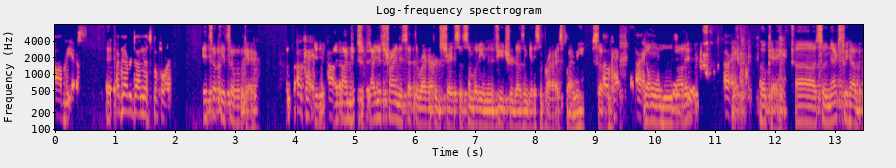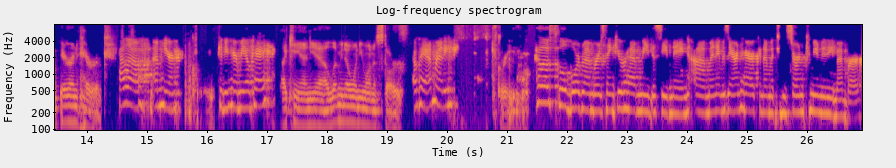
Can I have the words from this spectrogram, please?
obvious. I've never done this before. It's it's okay. Okay. It, I, I'm just I'm just trying to set the record straight so somebody in the future doesn't get surprised by me. So Okay. All right. don't worry Thank about you. it. All right. Okay. Uh, so next we have Aaron Herrick. Hello, I'm here. Can you hear me okay? I can, yeah. Let me know when you want to start. Okay, I'm ready. Great. Hello, school board members. Thank you for having me this evening. Um, my name is Erin Herrick, and I'm a concerned community member.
